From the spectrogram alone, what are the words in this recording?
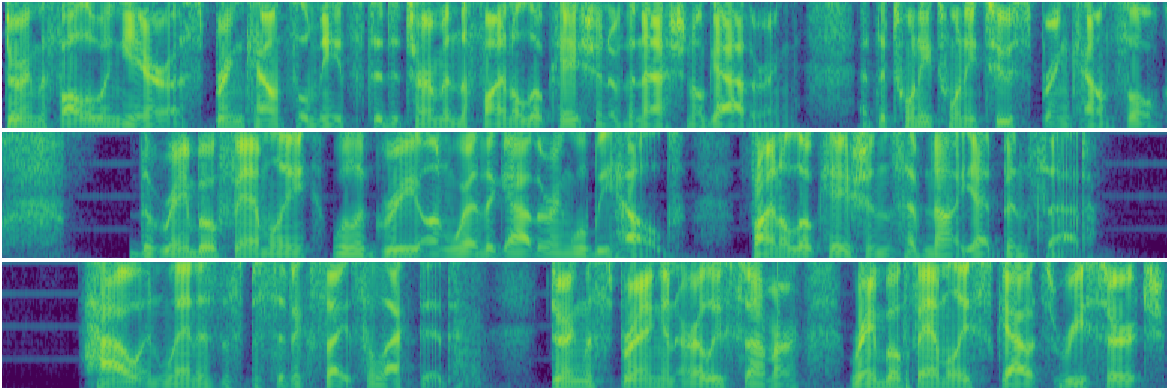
During the following year, a spring council meets to determine the final location of the national gathering. At the 2022 spring council, the Rainbow family will agree on where the gathering will be held. Final locations have not yet been set. How and when is the specific site selected? During the spring and early summer, Rainbow Family Scouts research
